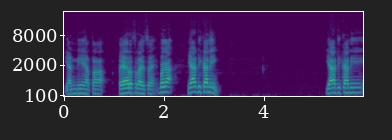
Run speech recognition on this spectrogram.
यांनी आता तयारच राहायचं आहे. बघा या ठिकाणी या ठिकाणी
